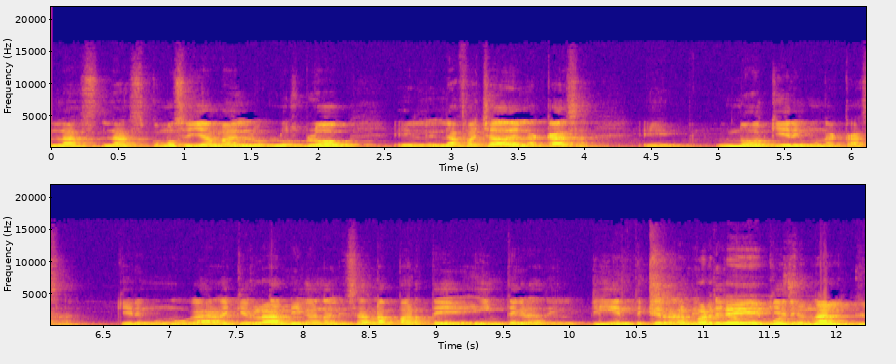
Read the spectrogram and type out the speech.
las, las, ¿cómo se llama? Los blogs, la fachada de la casa. Eh, no quieren una casa, quieren un hogar. Hay que también analizar la parte íntegra del cliente, que realmente la parte emocional.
